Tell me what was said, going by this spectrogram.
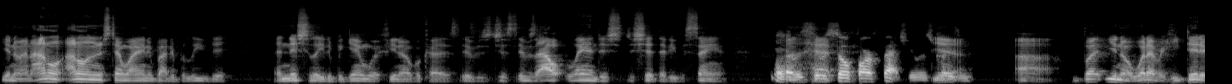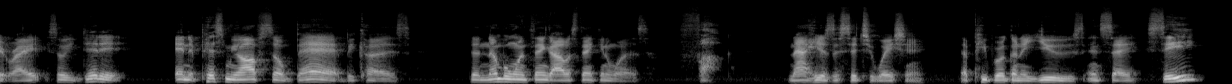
you know. And I don't I don't understand why anybody believed it initially to begin with, you know, because it was just it was outlandish the shit that he was saying. Yeah, it was, it was so far fetched. It was Yeah. crazy. Uh, but you know, whatever he did it right. So he did it, and it pissed me off so bad because the number one thing I was thinking was, "Fuck." Now here's a situation that people are gonna use and say, "See,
